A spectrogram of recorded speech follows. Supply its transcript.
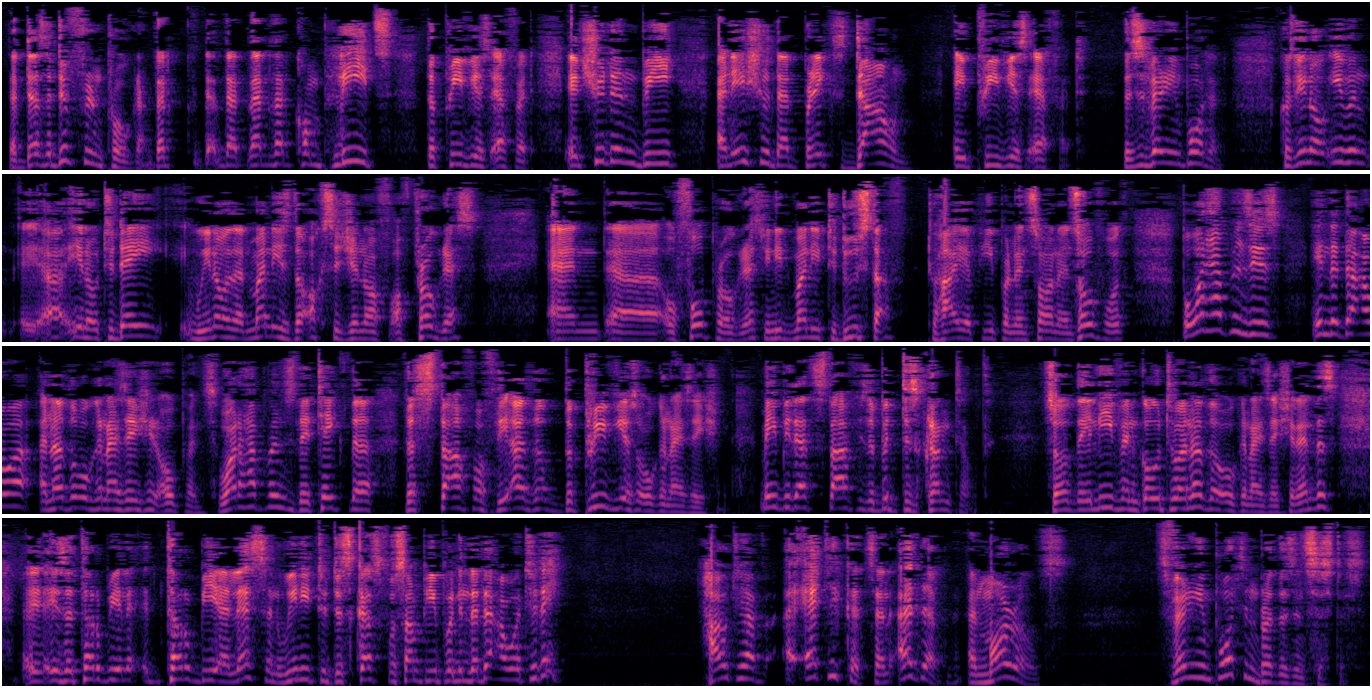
That does a different program, that, that, that, that completes the previous effort. It shouldn't be an issue that breaks down a previous effort. This is very important. Because, you know, even, uh, you know, today we know that money is the oxygen of, of progress and, uh, or for progress. You need money to do stuff, to hire people and so on and so forth. But what happens is, in the da'wah, another organization opens. What happens? They take the, the staff of the other, the previous organization. Maybe that staff is a bit disgruntled. So they leave and go to another organization. And this is a tarbiyah lesson we need to discuss for some people in the da'wah today. How to have etiquettes and adab and morals. It's very important, brothers and sisters.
